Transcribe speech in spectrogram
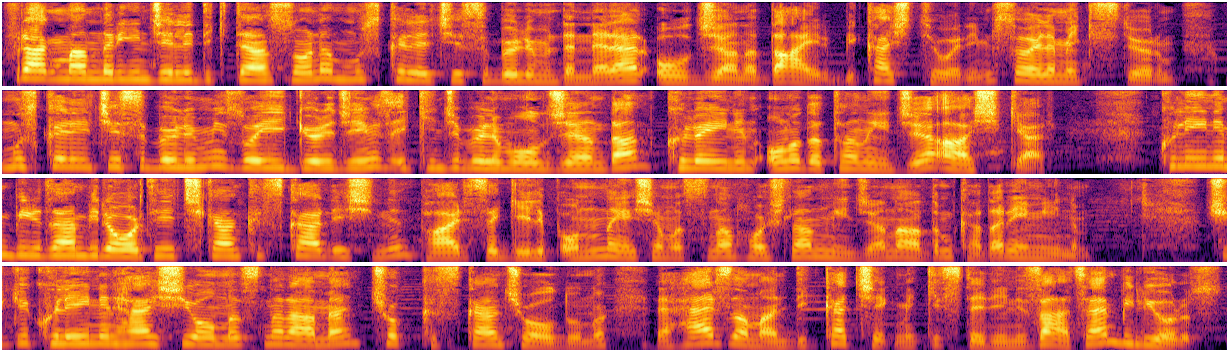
Fragmanları inceledikten sonra Muz Kraliçesi bölümünde neler olacağına dair birkaç teorimi söylemek istiyorum. Muz Kraliçesi bölümü Zoe'yi göreceğimiz ikinci bölüm olacağından Chloe'nin onu da tanıyacağı aşikar. Chloe'nin birdenbire ortaya çıkan kız kardeşinin Paris'e gelip onunla yaşamasından hoşlanmayacağına adım kadar eminim. Çünkü Chloe'nin her şey olmasına rağmen çok kıskanç olduğunu ve her zaman dikkat çekmek istediğini zaten biliyoruz.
